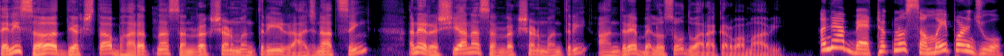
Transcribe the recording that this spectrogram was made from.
તેની સહઅધ્યક્ષતા ભારતના સંરક્ષણ મંત્રી રાજનાથસિંહ અને રશિયાના સંરક્ષણ મંત્રી આંદ્રે બેલોસો દ્વારા કરવામાં આવી. અને આ બેઠકનો સમય પણ જુઓ.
